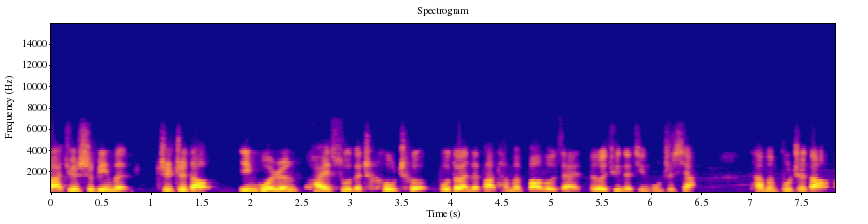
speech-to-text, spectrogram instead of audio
法军士兵们只知道英国人快速的后撤，不断的把他们暴露在德军的进攻之下。他们不知道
